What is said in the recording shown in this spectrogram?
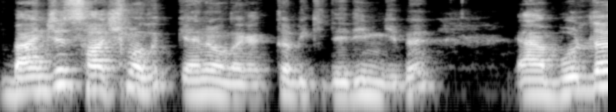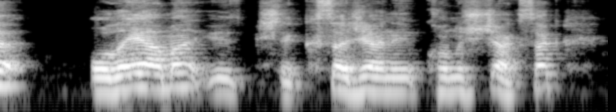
Bence saçmalık genel olarak tabii ki dediğim gibi. Yani burada olaya ama işte kısaca hani konuşacaksak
